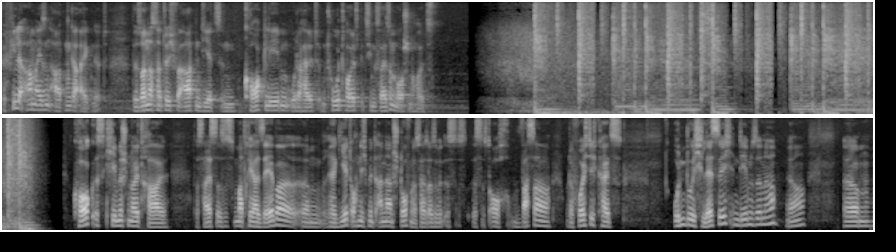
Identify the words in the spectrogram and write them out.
für viele Ameisenarten geeignet. Besonders natürlich für Arten, die jetzt im Kork leben oder halt im Totholz bzw. im Morschenholz. Kork ist chemisch neutral. Das heißt, das Material selber ähm, reagiert auch nicht mit anderen Stoffen. Das heißt also, es ist, es ist auch Wasser- oder Feuchtigkeitsundurchlässig in dem Sinne. Ja. Ähm,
